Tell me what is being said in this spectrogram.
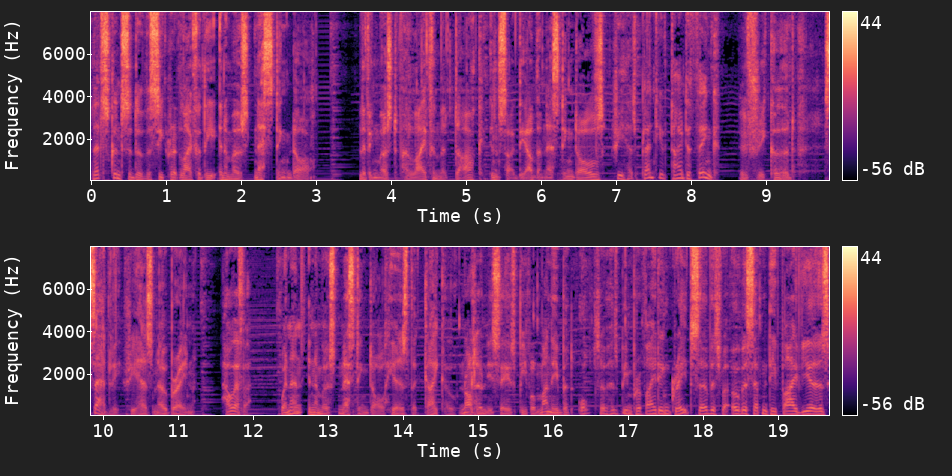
Let's consider the secret life of the innermost nesting doll. Living most of her life in the dark, inside the other nesting dolls, she has plenty of time to think, if she could. Sadly, she has no brain. However, when an innermost nesting doll hears that Geico not only saves people money, but also has been providing great service for over 75 years,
